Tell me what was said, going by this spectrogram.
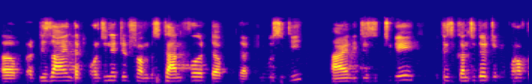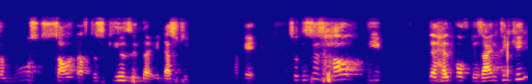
uh, a design that originated from the Stanford University, and it is today it is considered to be one of the most sought of the skills in the industry. Okay, so this is how the the help of design thinking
